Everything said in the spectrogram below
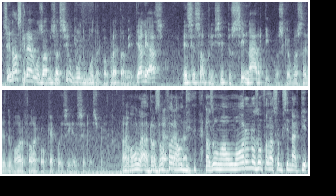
Se nós criarmos homens assim, o mundo muda completamente. E, aliás, esses são princípios sinárquicos que eu gostaria de uma hora falar qualquer coisinha a esse respeito. Né? Vamos lá, nós vamos falar um dia, nós vamos uma hora nós vamos falar sobre sinarquia.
